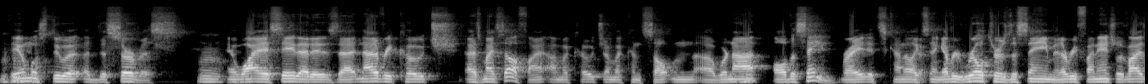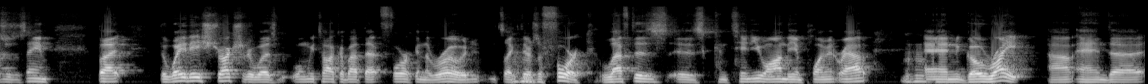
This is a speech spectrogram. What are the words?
mm-hmm. they almost do a, a disservice Mm. And why I say that is that not every coach, as myself, I, am a coach, I'm a consultant. Uh, we're not mm. all the same, right? It's kind of like yeah. saying every realtor is the same and every financial advisor is the same. But the way they structured it was when we talk about that fork in the road, it's like mm-hmm. there's a fork. Left is is continue on the employment route, mm-hmm. and go right um, and uh,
